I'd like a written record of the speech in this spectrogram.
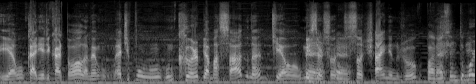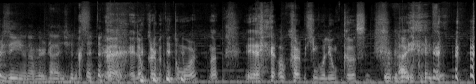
E é um carinha de cartola, né? É tipo um, um Kirby amassado, né? Que é o Mr. Sun- é. Sunshine no jogo. Parece um tumorzinho, na verdade, né? É, ele é um Kirby com tumor, né? E é o Kirby que engoliu um câncer. Aí-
